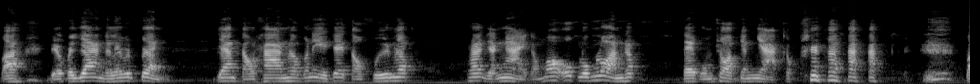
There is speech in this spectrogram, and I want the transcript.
ไปเดี๋ยวไปย่างกันเลยเพื่อนๆย่างเตาทานครับวันนี้ใช้เตาฟื้นครับ ถ้าอย่างง่ายกับหม้ออบลมร้อนครับ แต่ผมชอบอยังหยากครับไป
